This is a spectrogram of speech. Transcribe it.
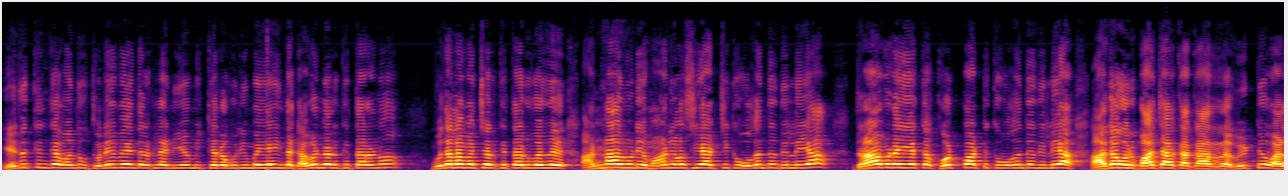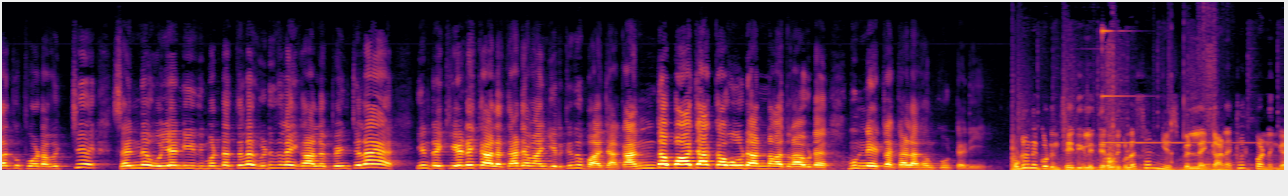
எதுக்குங்க வந்து துணைவேந்தர்களை நியமிக்கிற உரிமையை இந்த கவர்னருக்கு தரணும்? முதலமைச்சருக்கு தருவது அண்ணாவுடைய மாநில சுயாட்சிக்கு உகந்தது இல்லையா? திராவிட இயக்க கோட்பாட்டுக்கு உகந்தது இல்லையா? அதை ஒரு பாஜக காரரை விட்டு வழக்கு போட வச்சு சென்னை உயர்நீதிமன்றத்தில் விடுதலை கால பெஞ்சில் இன்றைக்கு இடைக்கால தடை வாங்கியிருக்குது பாஜக. அந்த பாஜகவோடு அண்ணா திராவிட முன்னேற்ற கழகம் கூட்டணி. உடனுக்குடன் செய்திகளை தெரிந்து கொள்ள சன் நியூஸ் பெல் ஐகானை கிளிக் பண்ணுங்க.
